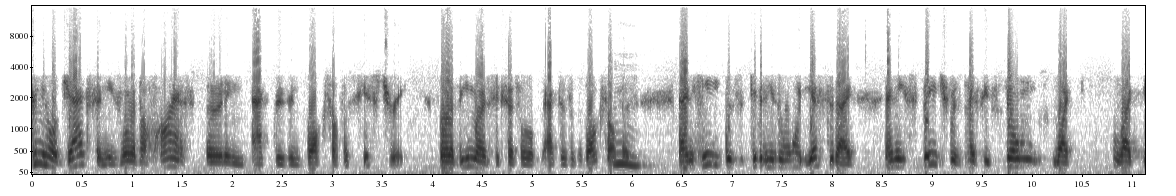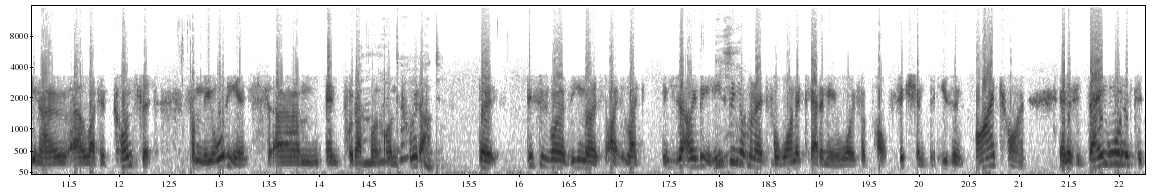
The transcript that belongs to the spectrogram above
Samuel Jackson. He's one of the highest earning actors in box office history, one of the most successful actors at the box office. Mm. And he was given his award yesterday, and his speech was basically filmed like like you know uh, like a concert from the audience um, and put up oh on, on Twitter. So this is one of the most like he's, I mean, he's been nominated for one Academy Award for Pulp Fiction, but he's an icon. And if they wanted to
